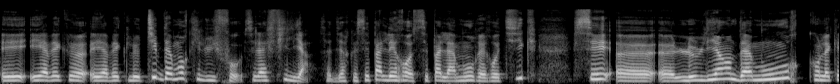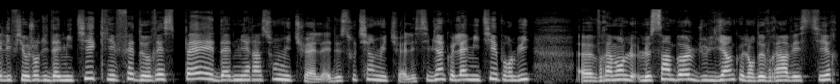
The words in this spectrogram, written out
et, et avec euh, et avec le type d'amour qu'il lui faut. C'est la philia, c'est-à-dire que c'est pas l'éros, c'est pas l'amour érotique, c'est euh, euh, le lien d'amour qu'on l'a qualifié aujourd'hui d'amitié, qui est fait de respect et d'admiration mutuelle et de soutien mutuel. Et si bien que l'amitié est pour lui euh, vraiment le symbole du lien que l'on devrait investir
